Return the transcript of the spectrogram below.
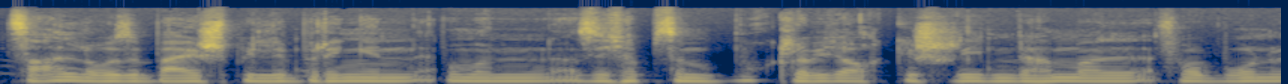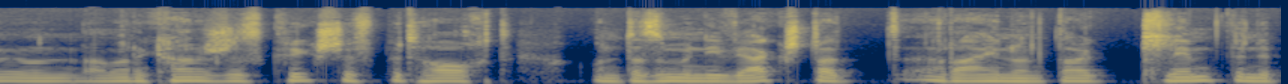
zahllose Beispiele bringen, wo man, also ich habe es im Buch, glaube ich, auch geschrieben, wir haben mal vor Bohnen ein amerikanisches Kriegsschiff betaucht und da sind wir in die Werkstatt rein und da klemmt eine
